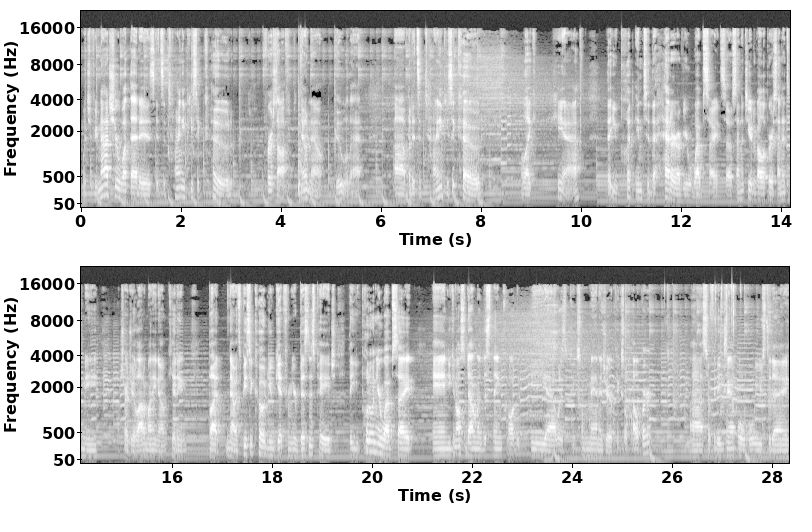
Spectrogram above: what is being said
Which, if you're not sure what that is, it's a tiny piece of code. First off, if you don't know, Google that. Uh, but it's a tiny piece of code, like here, that you put into the header of your website. So send it to your developer, send it to me. Charge you a lot of money. No, I'm kidding. But no, it's a piece of code you get from your business page that you put on your website, and you can also download this thing called the uh, what is it, Pixel Manager, Pixel Helper. Uh, so for the example we'll use today,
